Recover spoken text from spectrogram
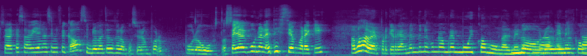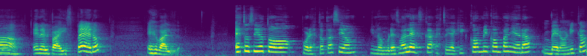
¿será que sabían el significado simplemente se lo pusieron por puro gusto? Si hay alguna Leticia por aquí, Vamos a ver, porque realmente no es un nombre muy común, al menos No, no, no es en, muy esta- común. en el país, pero es válido. Esto ha sido todo por esta ocasión. Mi nombre es Valesca, estoy aquí con mi compañera. Verónica,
